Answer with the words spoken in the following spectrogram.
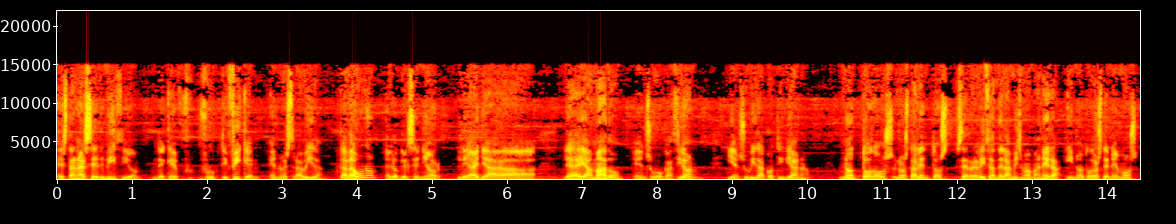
están al servicio de que fructifiquen en nuestra vida. Cada uno en lo que el Señor le haya, le haya llamado en su vocación y en su vida cotidiana. No todos los talentos se realizan de la misma manera y no todos tenemos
